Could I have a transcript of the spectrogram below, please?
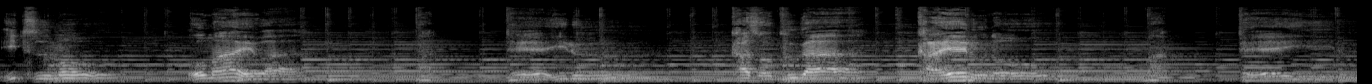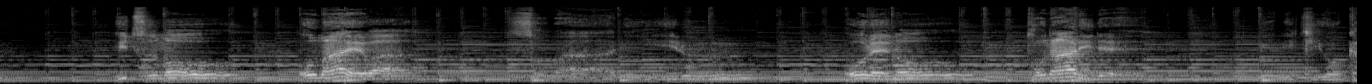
いつもお前は待っている。家族が帰るのを待っている。いつもお前はそばにいる。俺の隣でいびきをか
